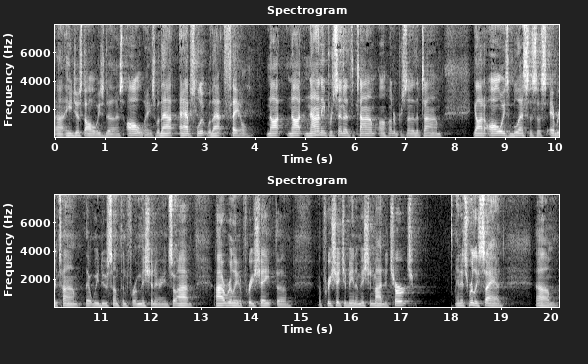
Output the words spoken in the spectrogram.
uh, he just always does, always, without absolute, without fail. Not, not 90% of the time, 100% of the time. God always blesses us every time that we do something for a missionary. And so I, I really appreciate, uh, appreciate you being a mission minded church. And it's really sad. Um,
